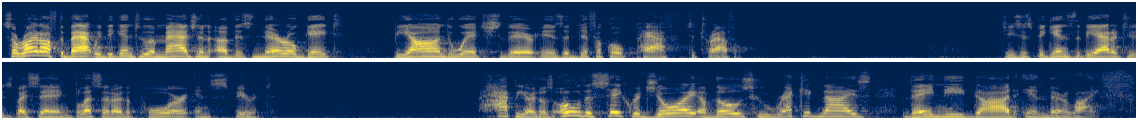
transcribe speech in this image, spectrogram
So, right off the bat, we begin to imagine of this narrow gate beyond which there is a difficult path to travel. Jesus begins the Beatitudes by saying, Blessed are the poor in spirit. Happy are those. Oh, the sacred joy of those who recognize they need God in their life,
